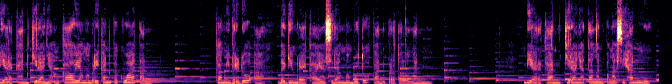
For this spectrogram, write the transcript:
Biarkan kiranya Engkau yang memberikan kekuatan. Kami berdoa bagi mereka yang sedang membutuhkan pertolongan-Mu biarkan kiranya tangan pengasihanmu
